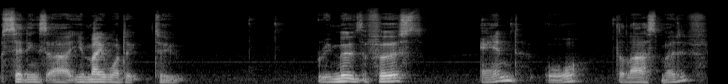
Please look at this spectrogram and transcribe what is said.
settings are you may want to, to remove the first and or the last motive.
